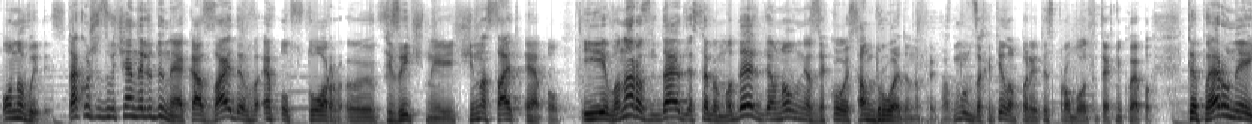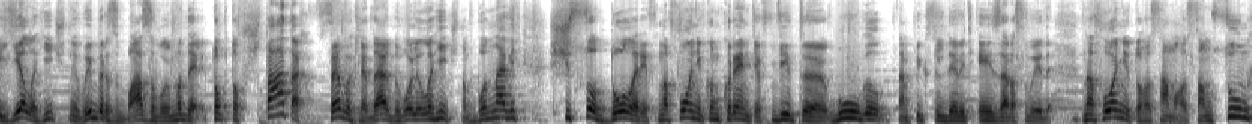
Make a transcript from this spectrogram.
оновитись. Також звичайна людина, яка зайде в Apple Store е, фізичний чи на сайт Apple, і вона розглядає для себе модель для оновлення з якогось Android, наприклад. Ну захотіла перейти спробувати техніку Apple. Тепер у неї є логічний вибір з базової моделі. Тобто в Штатах все виглядає доволі логічно, бо навіть 600 доларів на фоні конкурентів від е, Google, там Pixel 9a зараз вийде, на фоні того самого Samsung,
